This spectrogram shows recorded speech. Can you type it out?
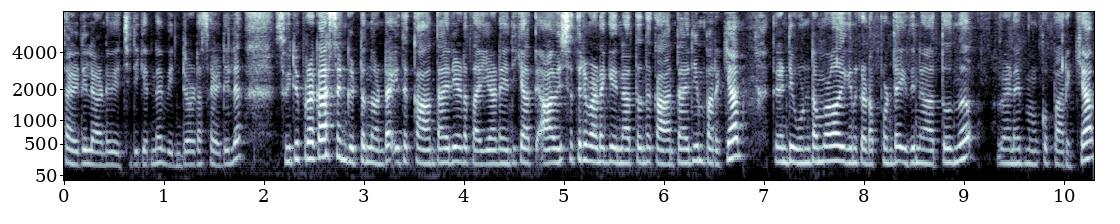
സൈഡിലാണ് വെച്ചിരിക്കുന്നത്. വിൻഡോയുടെ സൈഡിൽ സൂര്യപ്രകാശം കിട്ടുന്നുണ്ട്. ഇത് കാന്താരിയുടെ തൈയാണ്. എനിക്ക് ആവശ്യത്തിന് വേണമെങ്കിൽ ഇതിനകത്തുനിന്ന് കാന്താരിയും പറിക്കാം. വേണ്ടി ഉണ്ടമുളക് ഇങ്ങനെ കിടപ്പുണ്ട്. ഇതിനകത്തുനിന്ന് വേണമെങ്കിൽ നമുക്ക് പറിക്കാം.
